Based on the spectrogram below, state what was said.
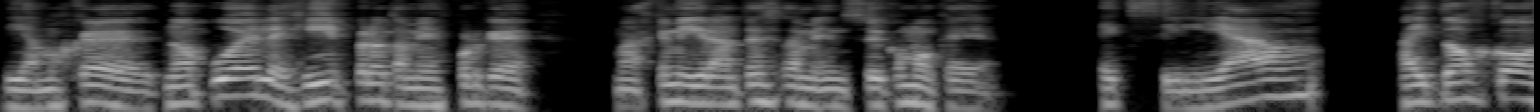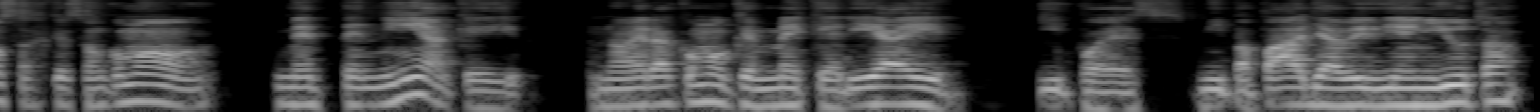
digamos que no pude elegir, pero también es porque más que migrantes, también soy como que exiliado. Hay dos cosas que son como, me tenía que ir, no era como que me quería ir. Y pues mi papá ya vivía en Utah,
